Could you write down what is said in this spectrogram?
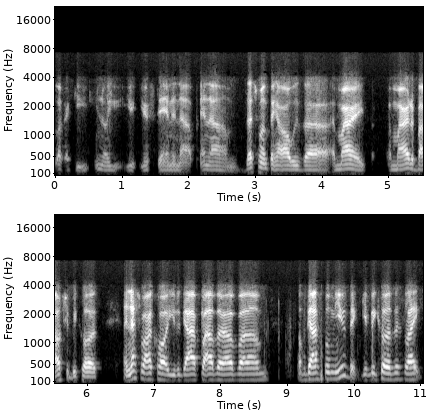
look like you you know you you're standing up, and um that's one thing I always uh admired admired about you because and that's why I call you the godfather of um of gospel music because it's like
